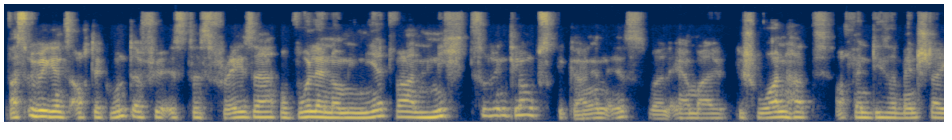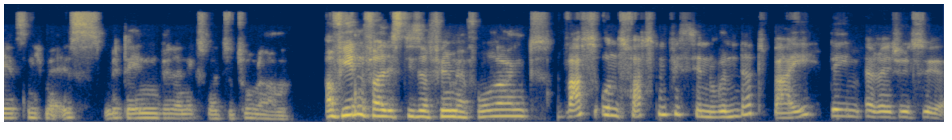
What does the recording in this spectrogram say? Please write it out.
Was übrigens auch der Grund dafür ist, dass Fraser, obwohl er nominiert war, nicht zu den Globes gegangen ist, weil er mal geschworen hat, auch wenn dieser Mensch da jetzt nicht mehr ist, mit denen will er nichts mehr zu tun haben. Auf jeden Fall ist dieser Film hervorragend. Was uns fast ein bisschen wundert bei dem Regisseur.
